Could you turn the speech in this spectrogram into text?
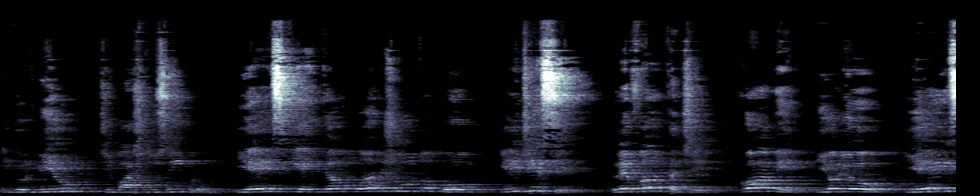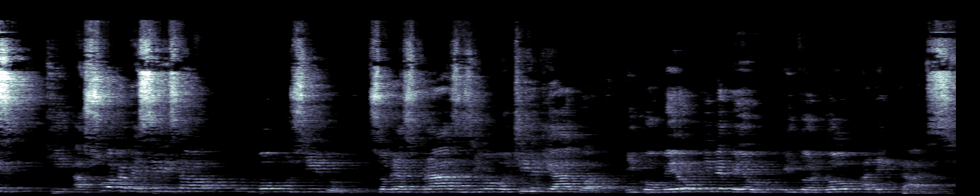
e dormiu debaixo do zimbro. E eis que então o anjo o tocou e lhe disse: Levanta-te, come. E olhou, e eis que a sua cabeceira estava um pouco cozido sobre as brasas de uma botija de água, e comeu e bebeu, e tornou a deitar-se.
